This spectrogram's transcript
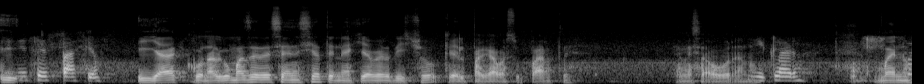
en ese espacio. Y ya con algo más de decencia tenía que haber dicho que él pagaba su parte en esa obra, ¿no? Sí, claro. Bueno,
